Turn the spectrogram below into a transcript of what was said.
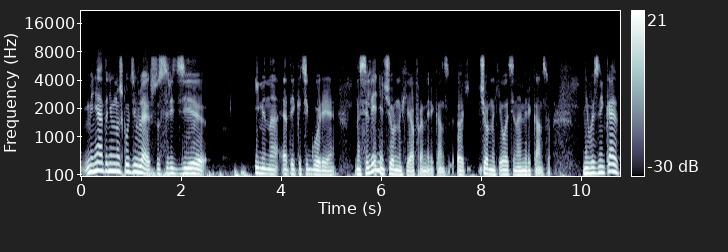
меня это немножко удивляет, что среди именно этой категории населения черных и афроамериканцев, э, черных и латиноамериканцев не возникает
